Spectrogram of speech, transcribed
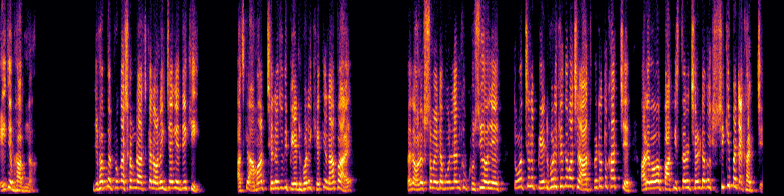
এই যে ভাবনা যে ভাবনা প্রকাশ আমরা আজকাল অনেক জায়গায় দেখি, আজকে আমার ছেলে যদি পেট ভরে খেতে না পায়, তাহলে অনেক সময় এটা বললে আমি খুব খুশি হয়ে যাই তোমার ছেলে পেট ভরে খেতে পারছে আধ পেটা তো খাচ্ছে। আরে বাবা, পাকিস্তানের ছেলেটা তো সিকি পেটা খাচ্ছে।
